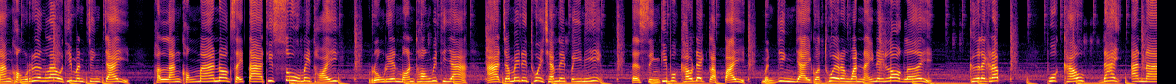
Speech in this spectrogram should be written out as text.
ลังของเรื่องเล่าที่มันจริงใจ พลังของม้านอกสายตาที่สู้ไม่ถอย โรงเรียนหมอนทองวิทยาอาจจะไม่ได้ถ้วยแชมป์ในปีนี้ แต่สิ่งที่พวกเขาได้กลับไป มันยิ่งใหญ่กว่าถ้วยรางวัลไหนในโลกเลย คืออะไรครับ พวกเขาได้อนา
